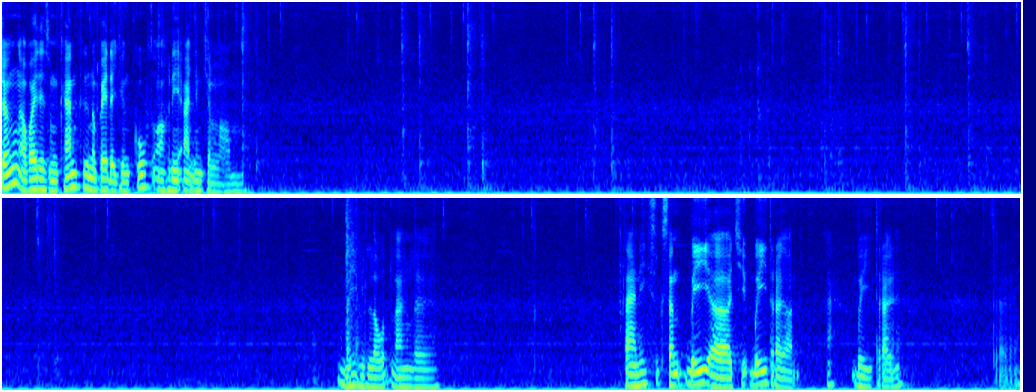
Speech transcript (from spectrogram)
ចឹងអ្វីដែលសំខាន់គឺនៅពេលដែលយើងគូសទាំងអស់គ្នាអាចនឹងច្រឡំ នេះវា load ឡើងលើតែនេះ section B ជា B ត្រូវអត់ B ត្រូវណាត្រូវហើយ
